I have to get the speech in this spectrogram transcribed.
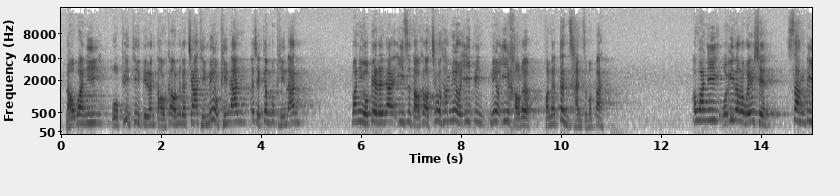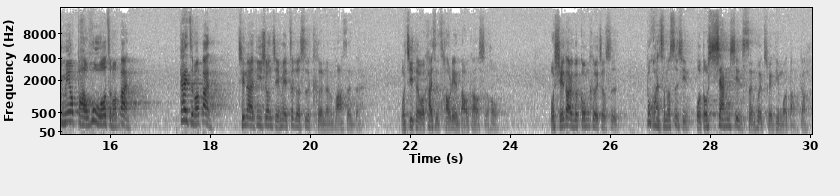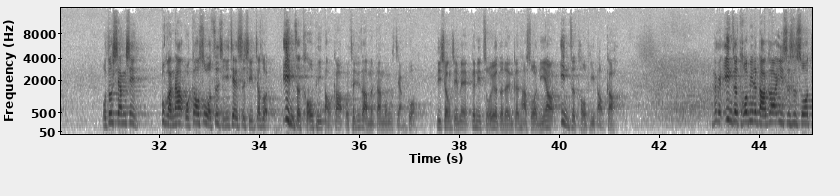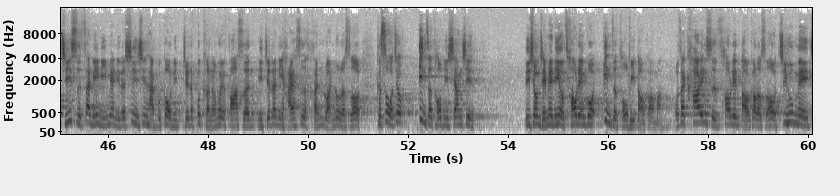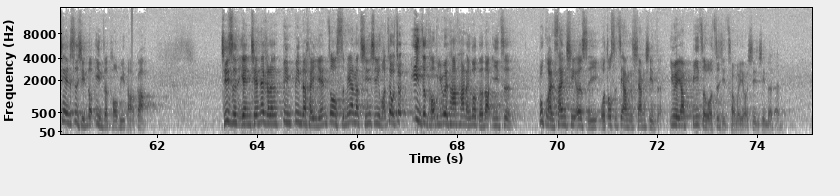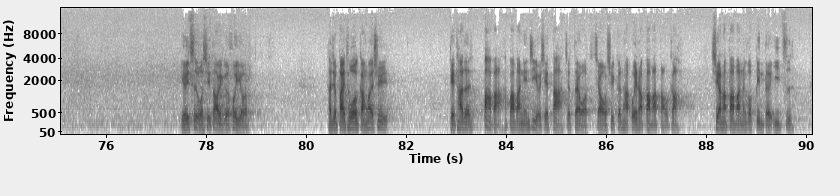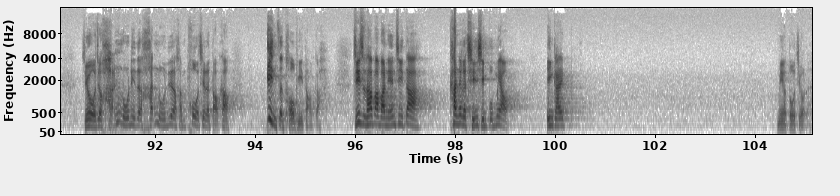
然后万一我替替别人祷告，那个家庭没有平安，而且更不平安。万一我被人家医治祷告，结果他没有医病，没有医好了，反而更惨，怎么办？啊，万一我遇到了危险，上帝没有保护我怎么办？该怎么办？亲爱的弟兄姐妹，这个是可能发生的。我记得我开始操练祷告的时候，我学到一个功课，就是不管什么事情，我都相信神会垂听我祷告。我都相信，不管他，我告诉我自己一件事情，叫做硬着头皮祷告。我曾经在我们当中讲过，弟兄姐妹，跟你左右的人跟他说，你要硬着头皮祷告。那个硬着头皮的祷告，意思是说，即使在你里面，你的信心还不够，你觉得不可能会发生，你觉得你还是很软弱的时候，可是我就硬着头皮相信。弟兄姐妹，你有操练过硬着头皮祷告吗？我在开始操练祷告的时候，几乎每件事情都硬着头皮祷告。即使眼前那个人病病得很严重，什么样的情形，反正我就硬着头皮为他，他能够得到医治。不管三七二十一，我都是这样子相信的，因为要逼着我自己成为有信心的人。有一次我去到一个会友，他就拜托我赶快去给他的爸爸，他爸爸年纪有些大，就带我叫我去跟他为他爸爸祷告，希望他爸爸能够病得医治。结果我就很努力的、很努力的、很迫切的祷告，硬着头皮祷告，即使他爸爸年纪大，看那个情形不妙。应该没有多久了，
